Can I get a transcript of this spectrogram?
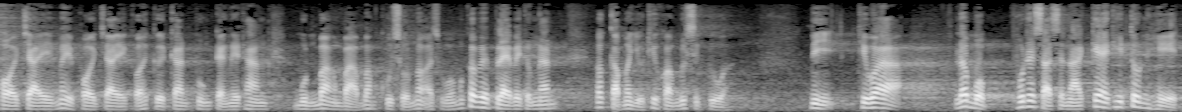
พอใจไม่พอใจก่อให้เกิดการปรุงแต่งในทางบุญบ้างบาปบ้างกุศลบ้างอสุภมันก็ไปแปลไปตรงนั้น ก็กลับมาอยู่ที่ความรู้สึกตัว นี่ที่ว่าระบบพุทธศาสนาแก้ที่ต้นเหตุ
